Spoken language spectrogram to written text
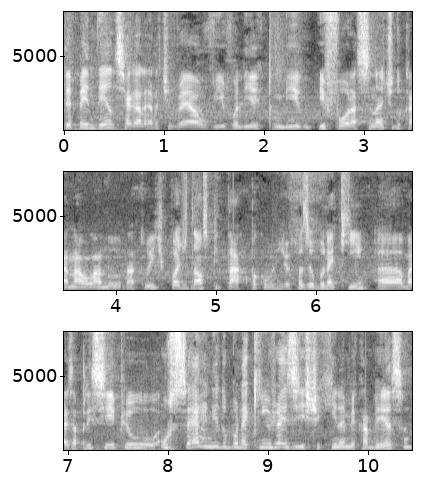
Dependendo se a galera tiver ao vivo ali comigo e for assinante do canal lá no, na Twitch, pode dar uns pitacos pra como a gente vai fazer o bonequinho. Ah, mas a princípio, o cerne do bonequinho já existe aqui na minha cabeça.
